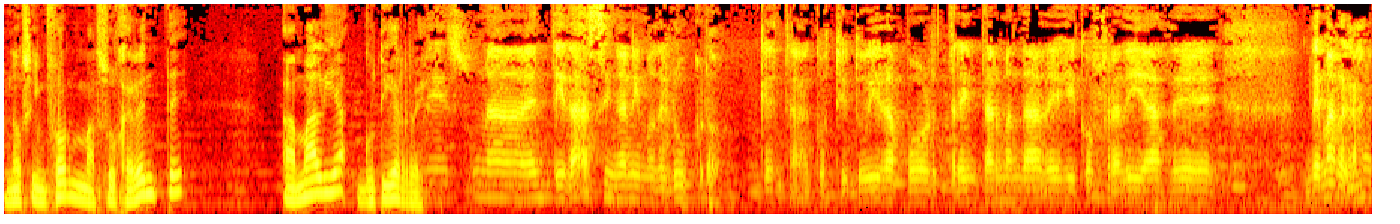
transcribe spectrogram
Nos informa su gerente, Amalia Gutiérrez. Es una entidad sin ánimo de lucro que está constituida por 30 hermandades y cofradías de, de Málaga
